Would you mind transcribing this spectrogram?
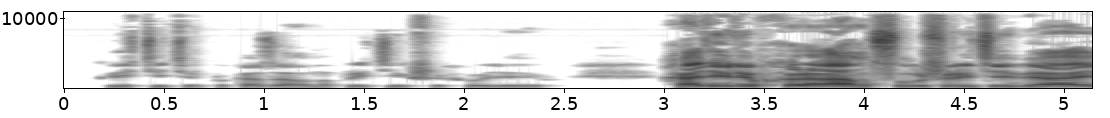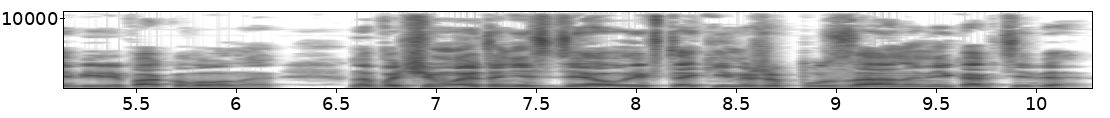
— креститель показал на притихших иудеев, — ходили в храм, слушали тебя и били поклоны, но почему это не сделало их такими же пузанами, как тебя?»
